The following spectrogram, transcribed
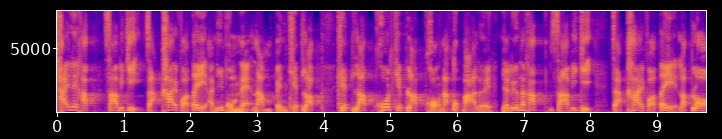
ใช้เลยครับซาบิกิจากค่ายฟอร์เต้อันนี้ผมแนะนำเป็นเคล็ดลับ เคล็ดลับโคตรเคล็ดลับของนักตกปลาเลย อย่าลืมนะครับซาบิกิจากค่ายฟอร์เต้รับรอง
